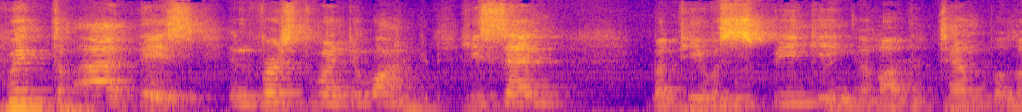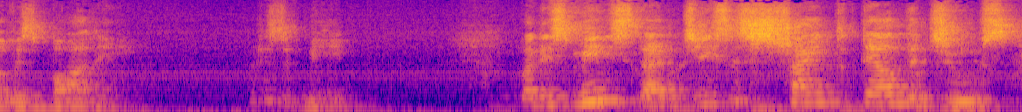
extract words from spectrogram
quick to add this in verse 21. He said, but he was speaking about the temple of his body. What does it mean? But it means that Jesus is trying to tell the Jews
